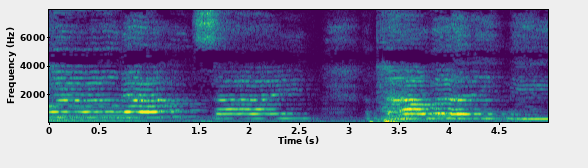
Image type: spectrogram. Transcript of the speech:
world outside, the power in me.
